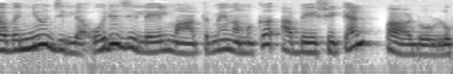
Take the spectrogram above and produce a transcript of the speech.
റവന്യൂ ജില്ല ഒരു ജില്ലയിൽ മാത്രമേ നമുക്ക് അപേക്ഷിക്കാൻ പാടുള്ളൂ.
